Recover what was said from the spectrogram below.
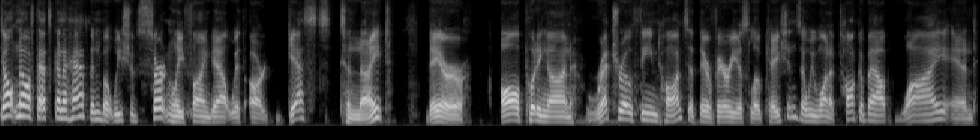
Don't know if that's going to happen, but we should certainly find out with our guests tonight. They are all putting on retro themed haunts at their various locations, and we want to talk about why and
